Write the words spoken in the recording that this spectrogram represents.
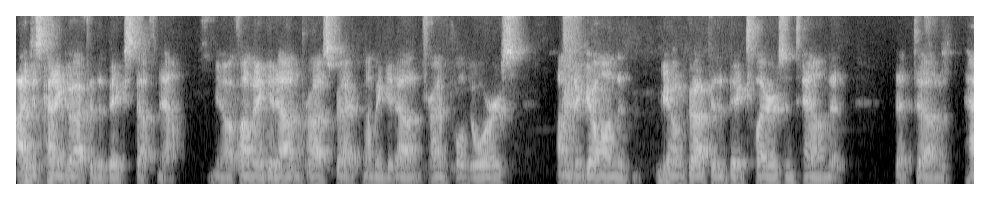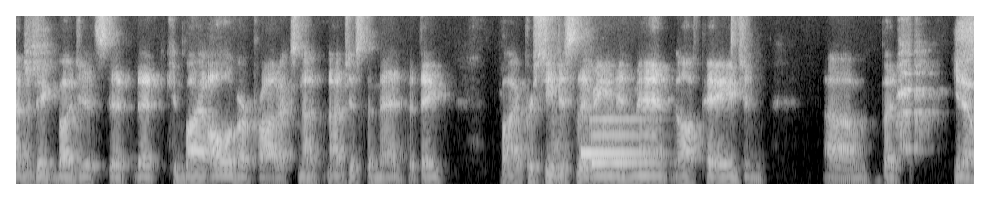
I just kind of go after the big stuff now you know, if I'm going to get out and prospect, I'm going to get out and try and pull doors. I'm going to go on the, you know, go after the big players in town that that um, have the big budgets that that can buy all of our products, not not just the Mint, but they buy prestigious living and Mint and off page and um, but you know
